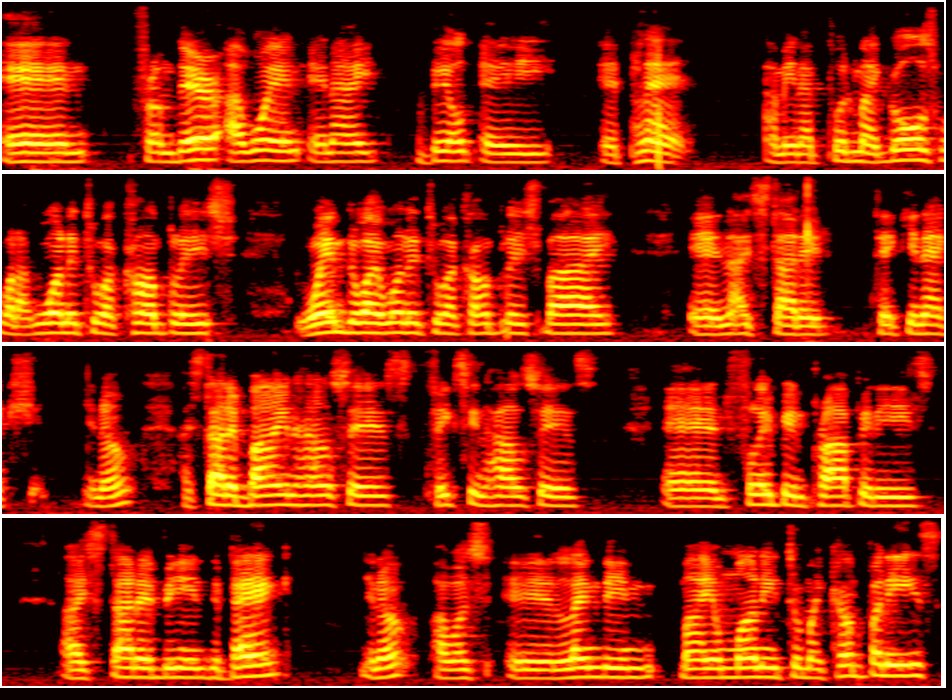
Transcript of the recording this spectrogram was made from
and from there I went and I built a a plan I mean, I put my goals, what I wanted to accomplish, when do I wanted to accomplish by, and I started taking action. You know, I started buying houses, fixing houses, and flipping properties. I started being the bank. You know, I was uh, lending my own money to my companies,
